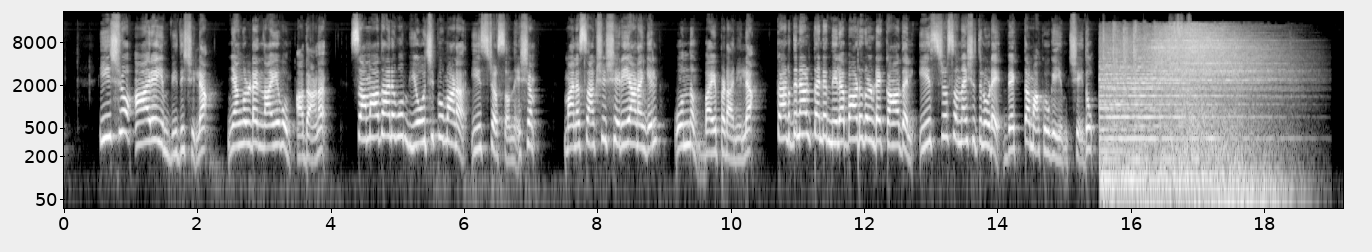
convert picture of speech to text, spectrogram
ഈശോ ആരെയും വിധിച്ചില്ല. ഞങ്ങളുടെ നയവും അതാണ്. സമാധാനവും യോജിപ്പുമാണ് ഈസ്റ്റർ സന്ദേശം. മനസാക്ഷി ശരിയാണെങ്കിൽ ഒന്നും ഭയപ്പെടാനില്ല. കർദിനാൾ തന്റെ നിലപാടുകളുടെ കാതൽ ഈസ്റ്റർ സന്ദേശത്തിലൂടെ വ്യക്തമാക്കുകയും ചെയ്തു.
